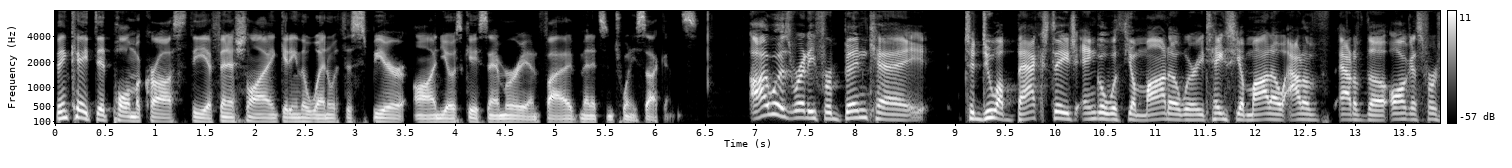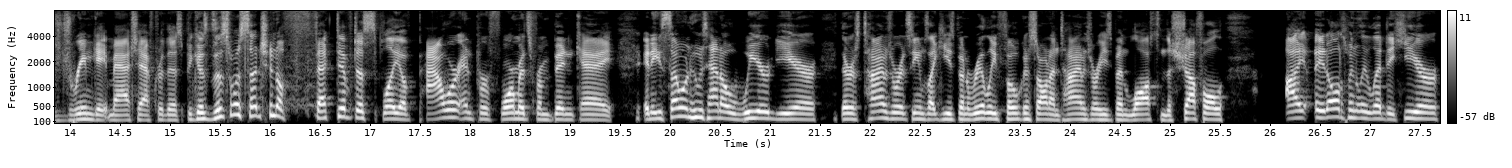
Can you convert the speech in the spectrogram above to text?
Ben K did pull him across the uh, finish line, getting the win with a spear on Yosuke Santa Maria in five minutes and 20 seconds. I was ready for Ben K to do a backstage angle with Yamato where he takes Yamato out of out of the August 1st Dreamgate match after this because this was such an effective display of power and performance from Ben K. And he's someone who's had a weird year. There's times where it seems like he's been really focused on and times where he's been lost in the shuffle. I it ultimately led to here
